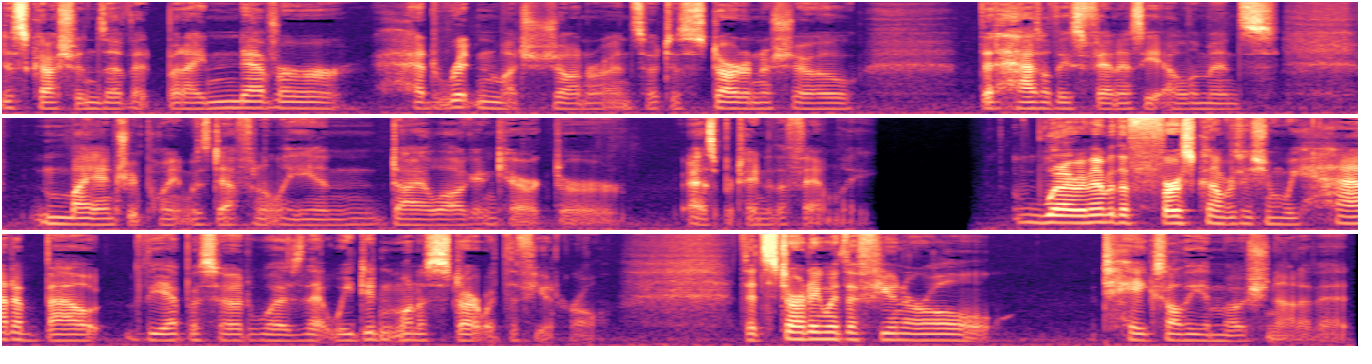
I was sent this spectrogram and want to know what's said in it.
discussions of it, but I never had written much genre. And so to start on a show that has all these fantasy elements, my entry point was definitely in dialogue and character as pertained to the family. What I remember the first conversation we had about the episode was that we didn't want to start with the funeral. That starting with the funeral takes all the emotion out of it.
